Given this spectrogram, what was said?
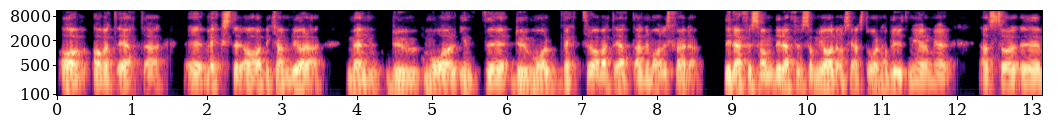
av, av att äta eh, växter, ja det kan du göra. Men du mår, inte, du mår bättre av att äta animalisk föda. Det är, därför som, det är därför som jag de senaste åren har blivit mer och mer alltså, eh,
